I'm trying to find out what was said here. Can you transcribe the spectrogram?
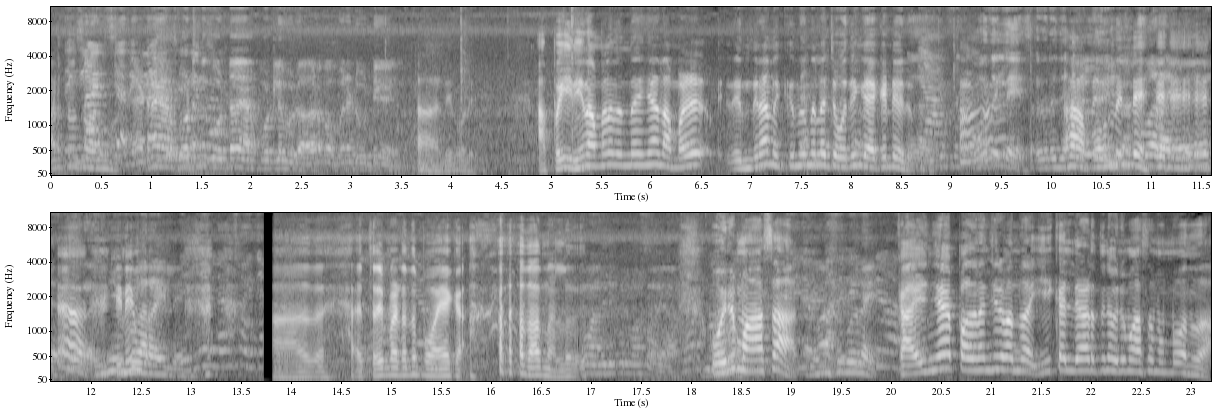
അടുത്ത ദിവസം അവനും എയർപോർട്ടിൽ നിന്ന് കൂട്ടുക എയർപോർട്ടിൽ വിടുക അവിടെ പപ്പന് ഡ്യൂട്ടി കഴിഞ്ഞു. ആ അടിപൊളി. അപ്പൊ ഇനി നമ്മൾ നിന്ന് കഴിഞ്ഞാൽ നമ്മൾ എന്തിനാ നിക്കുന്നുള്ള ചോദ്യം കേൾക്കേണ്ടി വരും. ആ പോകുന്നില്ലേ ഇനി ആ, അതെ. എത്രയും പെട്ടെന്ന് പോയേക്കാം. അതാ നല്ലത്. ഒരു മാസാ? കഴിഞ്ഞ പതിനഞ്ചിന് വന്നതാ. ഈ കല്യാണത്തിന് ഒരു മാസം മുമ്പ് വന്നതാ.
